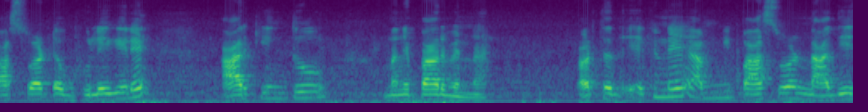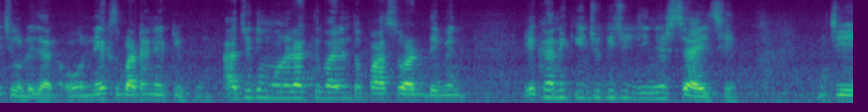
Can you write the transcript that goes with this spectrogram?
পাসওয়ার্ডটা ভুলে গেলে আর কিন্তু মানে পারবেন না। অর্থাৎ এখানে আপনি পাসওয়ার্ড না দিয়ে চলে যান। ও নেক্সট বাটনে টিপুন। আর যদি মনে রাখতে পারেন তো পাসওয়ার্ড দেবেন। এখানে কিছু কিছু জিনিস চাইছে যে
